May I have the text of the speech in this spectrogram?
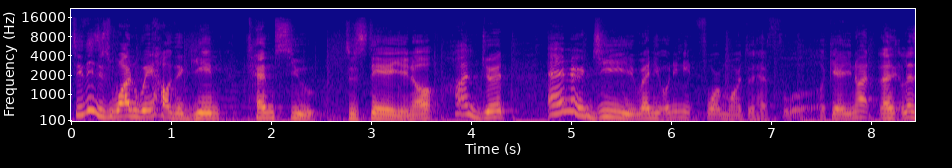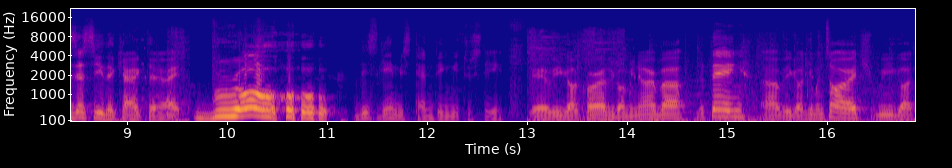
See, this is one way how the game tempts you to stay. You know, hundred energy when you only need four more to have full. Okay, you know what? Let's just see the character, right? Bro, this game is tempting me to stay. Okay, we got Korra, we got Minerva, The Thing, uh, we got Human Torch, we got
